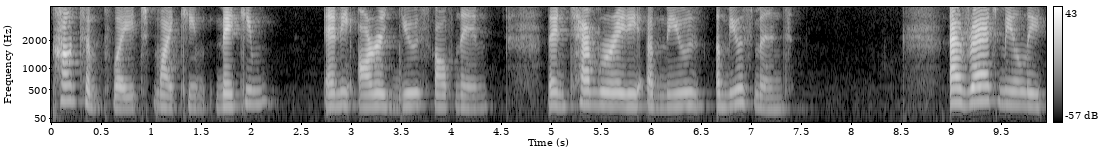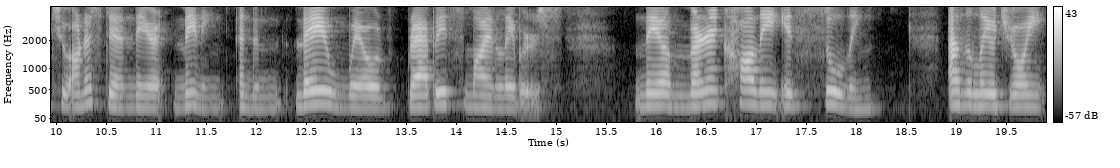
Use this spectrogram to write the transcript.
contemplate making, making any other use of them than temporary amuse, amusement. I read merely to understand their meaning, and they will rabbit my labors. Their melancholy is soothing, and their joy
